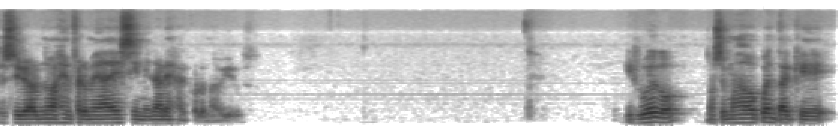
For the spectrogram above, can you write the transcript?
desarrollar nuevas enfermedades similares al coronavirus. Y luego nos hemos dado cuenta que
